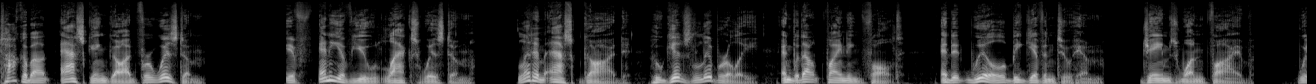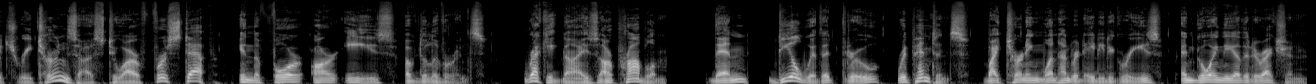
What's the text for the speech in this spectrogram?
talk about asking God for wisdom. If any of you lacks wisdom, let him ask God, who gives liberally and without finding fault, and it will be given to him. James 1 5, which returns us to our first step in the four REs of deliverance. Recognize our problem. Then deal with it through repentance by turning 180 degrees and going the other direction.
